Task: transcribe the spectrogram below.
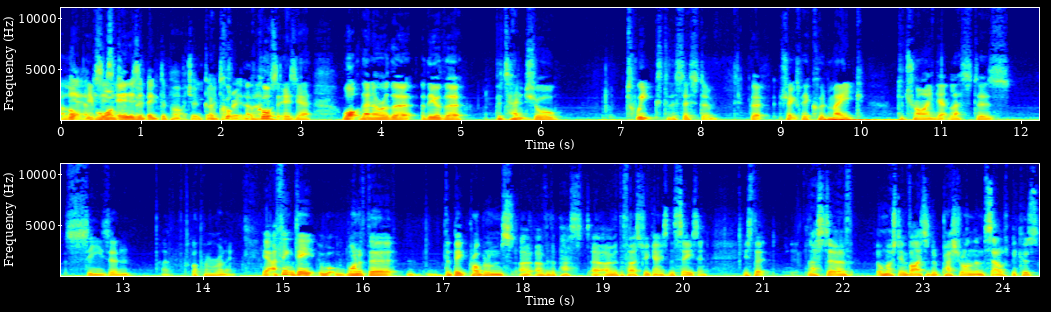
a lot yeah, of people want it's- it is to. a big departure going Of, to three the of course it is, yeah. What then are other are the other potential tweaks to the system that Shakespeare could make to try and get Leicester's season up and running? Yeah, I think the one of the the big problems uh, over the past uh, over the first few games of the season is that Leicester have almost invited the pressure on themselves because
